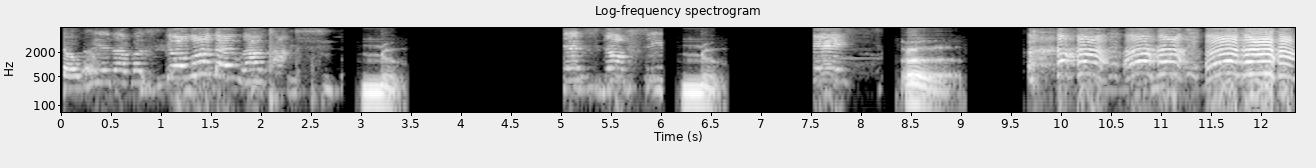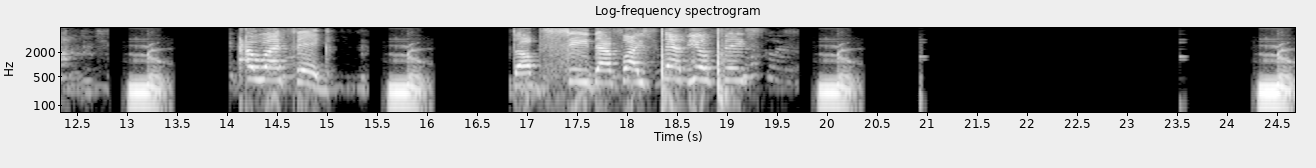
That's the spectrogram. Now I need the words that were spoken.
The winner must go on and round. No. Next stop, see No. face. Uh. No. Everything. No. Stop see that if I snap your face. No. No.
